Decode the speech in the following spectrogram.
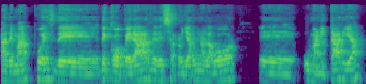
además pues de, cooperar, de desarrollar una labor eh, humanitaria,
